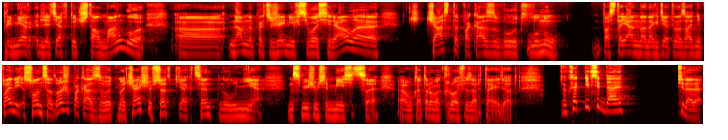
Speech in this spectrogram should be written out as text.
пример для тех, кто читал мангу, а, нам на протяжении всего сериала часто показывают Луну, постоянно она где-то на заднем плане. Солнце тоже показывают, но чаще все-таки акцент на Луне, на смеющемся месяце, э, у которого кровь изо рта идет. Ну, кстати, не всегда. Всегда, да.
